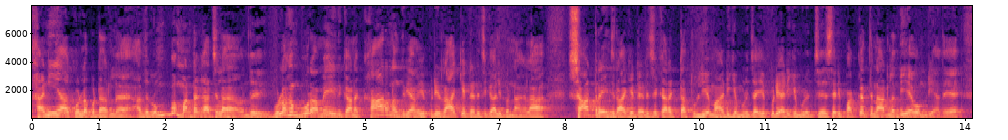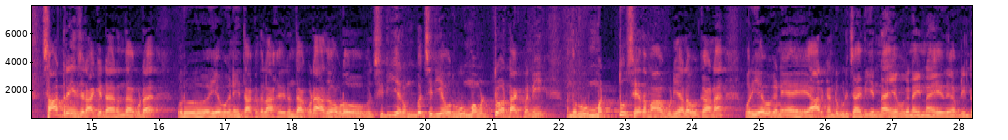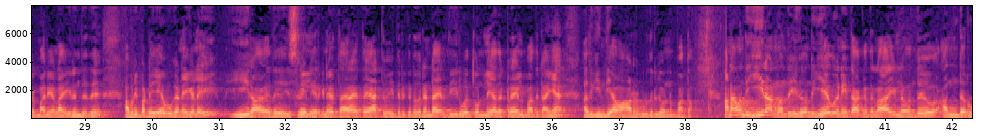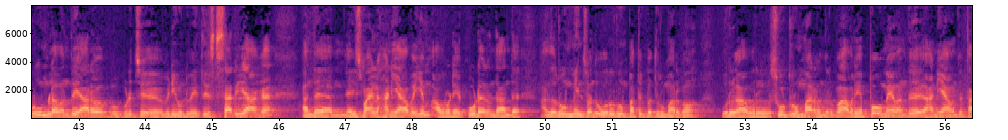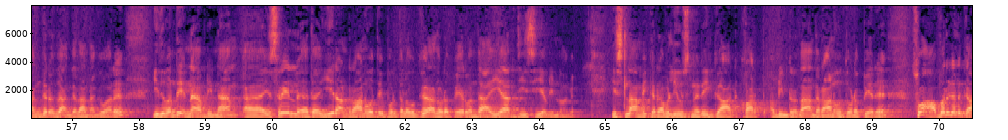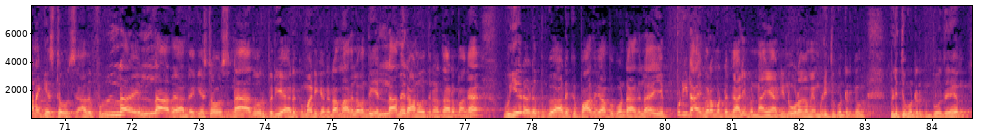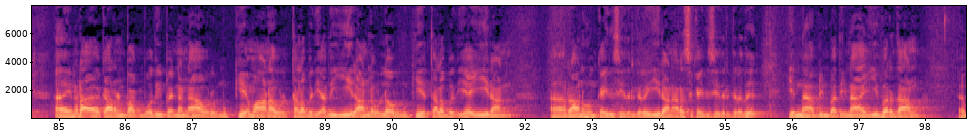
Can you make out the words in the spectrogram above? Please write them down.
ஹனியா கொல்லப்பட்டார்ல அது ரொம்ப மண்ட காய்ச்சலாக வந்து உலகம் பூராமே இதுக்கான காரணம் தெரியாமல் எப்படி ராக்கெட் அடித்து காலி பண்ணாங்களா? ஷார்ட் ரேஞ்ச் ராக்கெட் அடித்து கரெக்டாக துல்லியமாக அடிக்க முடிஞ்சா எப்படி அடிக்க முடிஞ்சு? சரி பக்கத்து நாட்டிலேருந்து ஏவ முடியாது. ஷார்ட் ரேஞ்ச் ராக்கெட்டாக இருந்தால் கூட ஒரு ஏவுகணை தாக்குதலாக இருந்தால் கூட அது அவ்வளோ சிறிய ரொம்ப சிறிய ஒரு ரூமை மட்டும் அட்டாக் பண்ணி அந்த ரூம் மட்டும் சேதமாகக்கூடிய அளவுக்கான ஒரு ஏவுகணையை யார் கண்டுபிடிச்சா இது என்ன ஏவுகணை என்ன ஏது அப்படின்ற மாதிரியெல்லாம் இருந்தது. அப்படிப்பட்ட ஏவுகணைகளை ஈரா இது இஸ்ரேல் ஏற்கனவே தயார் தயாரித்து வைத்திருக்கிறது. ரெண்டாயிரத்தி இருபத்தொன்னுலேயே அதை ட்ரையல் பார்த்துட்டாங்க. அதுக்கு இந்தியாவும் ஆர்டர் கொடுத்துருக்கோன்னு பார்த்தோம். ஆனால் வந்து ஈரான் வந்து இது வந்து ஏவுகணை தாக்குதலா இல்லை வந்து அந்த ரூமில் வந்து யாரோ பு- பிடிச்சி வெடிகுண்டு வைத்து சரியாக அந்த இஸ்மாயில் ஹனியாவையும் அவருடைய கூட இருந்த அந்த அந்த ரூம் மீன்ஸ் வந்து ஒரு ரூம் பத்துக்கு பத்து ரூமாக இருக்கும். ஒரு ஒரு ஷூட் ரூம் மாதிரி இருந்திருக்கும். அவர் எப்போவுமே வந்து ஹனியா வந்து தங்குறது அங்கே தான் தங்குவார். இது வந்து என்ன அப்படின்னா இஸ்ரேல் அதை ஈரான் இராணுவத்தை பொறுத்தளவுக்கு அதோட பேர் வந்து ஐஆர்ஜிசி அப்படின்வாங்க இஸ்லாமிக் ரெவல்யூஷனரி காட் கார்ப் அப்படின்றது தான் அந்த இராணுவத்தோட பேர். ஸோ அவர்களுக்கான கெஸ்ட் ஹவுஸ். அது ஃபுல்லாக எல்லா அது அந்த கெஸ்ட் ஹவுஸ்னால் அது ஒரு பெரிய அடுக்குமாடி கட்டடம். அதில் வந்து எல்லாமே இராணுவத்தினர் தான் இருப்பாங்க. உயர் அடுப்புக்கு அடுக்கு பாதுகாப்பு கொண்ட அதில் எப்படிடா இவரை மட்டும் காலி பண்ணாங்க அப்படின்னு உலகமே முழித்து கொண்டிருக்க விழித்து கொண்டிருக்கும் போது என்னடா காரணம்னு பார்க்கும்போது இப்போ என்னென்னா ஒரு முக்கியமான ஒரு தளபதி அது ஈரானில் உள்ள ஒரு முக்கிய தளபதியை ஈரான் இராணுவம் கைது செய்திருக்கிறது ஈரான் அரசு கைது செய்திருக்கிறது. என்ன அப்படின்னு பார்த்தீங்கன்னா இவர்தான்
